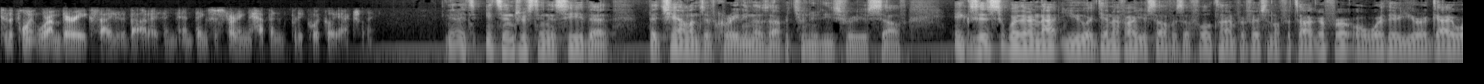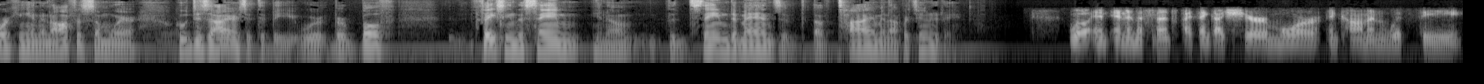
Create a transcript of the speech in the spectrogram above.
to the point where I'm very excited about it, and, and things are starting to happen pretty quickly, actually. Yeah, it's it's interesting to see that the challenge of creating those opportunities for yourself exists whether or not you identify yourself as a full time professional photographer or whether you're a guy working in an office somewhere who desires it to be. We're, we're both facing the same, you know, the same demands of, of time and opportunity. Well, and, and in a sense, I think I share more in common with the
